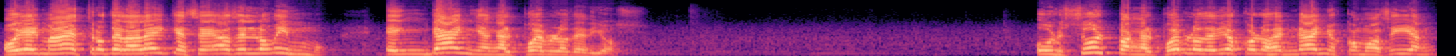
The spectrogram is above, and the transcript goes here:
Hoy hay maestros de la ley que se hacen lo mismo. Engañan al pueblo de Dios. Usurpan al pueblo de Dios con los engaños como hacían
